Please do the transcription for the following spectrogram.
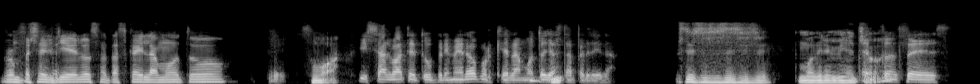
Rompes el hielo, se atasca ahí la moto. Buah. Y sálvate tú primero porque la moto ya está perdida. Sí, sí, sí, sí, sí. Madre mía, chaval. Entonces,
